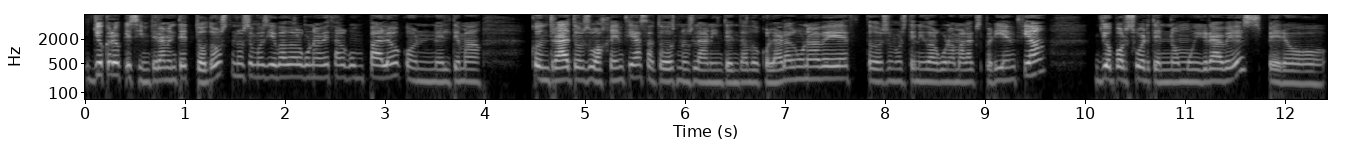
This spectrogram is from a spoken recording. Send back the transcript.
Yo creo que sinceramente todos nos hemos llevado alguna vez algún palo con el tema contratos o agencias, a todos nos la han intentado colar alguna vez, todos hemos tenido alguna mala experiencia. Yo por suerte no muy graves, pero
